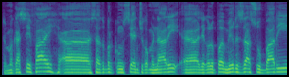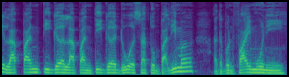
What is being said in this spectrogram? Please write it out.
Terima kasih Fai. Uh, satu perkongsian cukup menarik. Uh, jangan lupa Mirza Subari 83832145 ataupun Fai Muni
